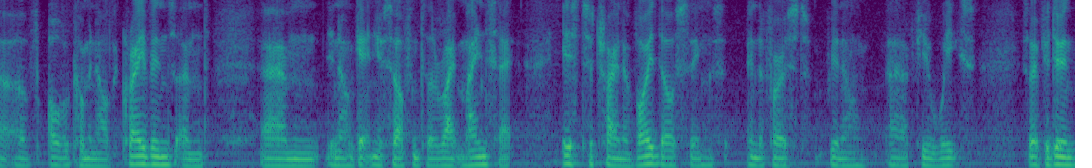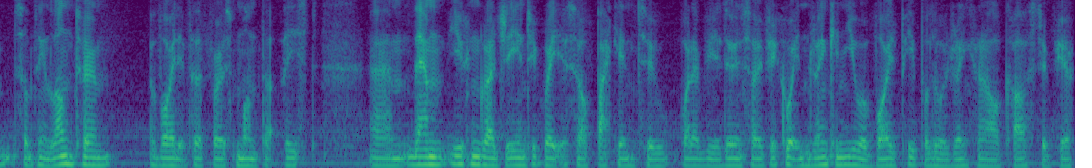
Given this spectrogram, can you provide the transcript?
uh, of overcoming all the cravings and um, you know, getting yourself into the right mindset is to try and avoid those things in the first, you know, uh, few weeks. So if you're doing something long term, avoid it for the first month at least. Um, then you can gradually integrate yourself back into whatever you're doing. So if you're quitting drinking, you avoid people who are drinking at all costs. If you're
